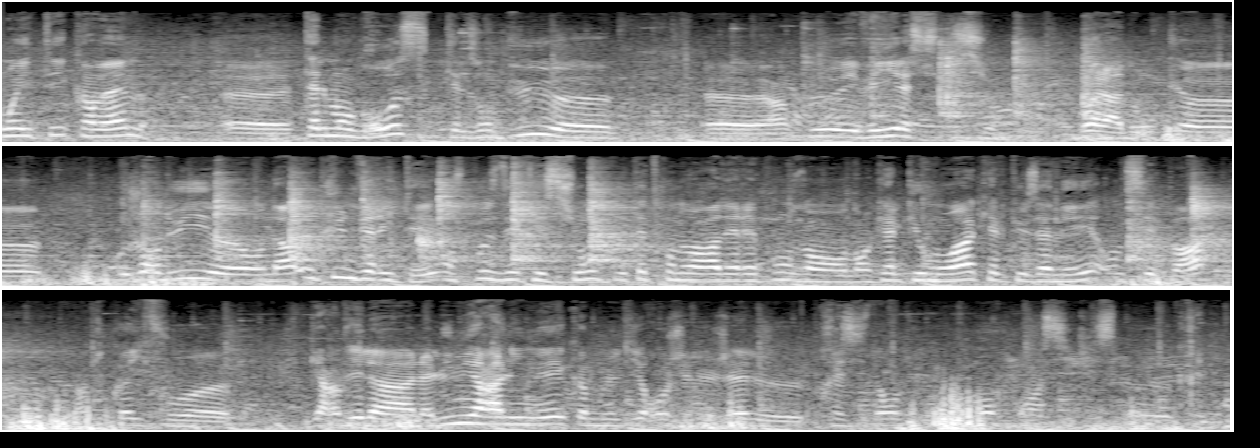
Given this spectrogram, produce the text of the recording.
ont été quand même euh, tellement grosses qu'elles ont pu un peu éveiller la suspicion. Voilà, donc aujourd'hui, on n'a aucune vérité. On se pose des questions. Peut-être qu'on aura des réponses dans, quelques mois, quelques années. On ne sait pas. En tout cas, il faut garder la, lumière allumée, comme le dit Roger Legel, le président du mouvement pour un cyclisme crédible.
